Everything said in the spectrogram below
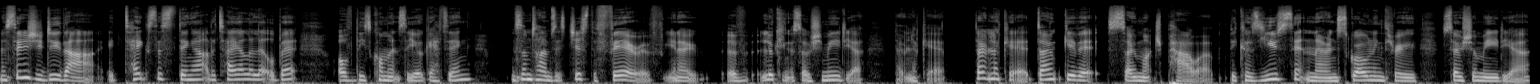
And as soon as you do that, it takes the sting out of the tail a little bit of these comments that you're getting. And sometimes it's just the fear of, you know, of looking at social media. Don't look at it. Don't look at it. Don't give it so much power because you sitting there and scrolling through social media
